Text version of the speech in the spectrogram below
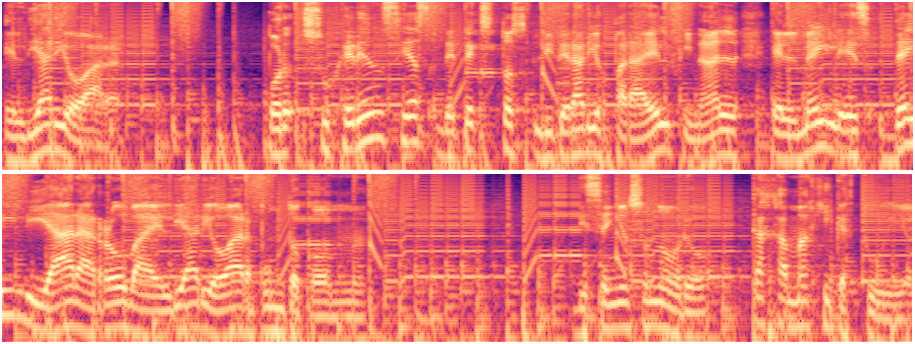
el diario AR. Por sugerencias de textos literarios para el final, el mail es dailyar.eldiarioar.com. Diseño sonoro, Caja Mágica Estudio.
